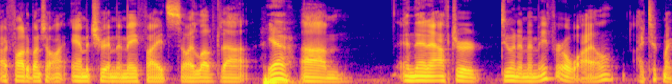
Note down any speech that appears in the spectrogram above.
I fought a bunch of amateur MMA fights, so I loved that. Yeah. Um, and then after doing MMA for a while, I took my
